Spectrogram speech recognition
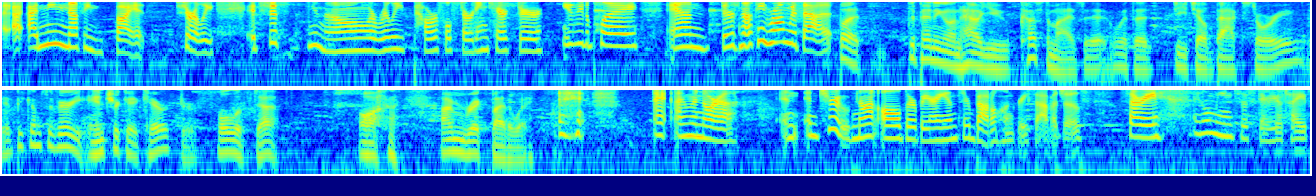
I, I mean nothing by it, surely. It's just, you know, a really powerful starting character, easy to play, and there's nothing wrong with that. But depending on how you customize it with a detailed backstory, it becomes a very intricate character, full of depth. Oh, I'm Rick, by the way. I, I'm Honora. And, and true, not all barbarians are battle hungry savages. Sorry, I don't mean to stereotype.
